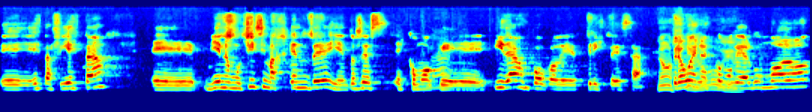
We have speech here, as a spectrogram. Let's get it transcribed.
eh, esta fiesta. Eh, viene muchísima gente y entonces es como que, y da un poco de tristeza. No, Pero sí, bueno, es como que de algún modo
